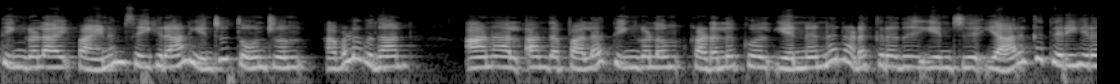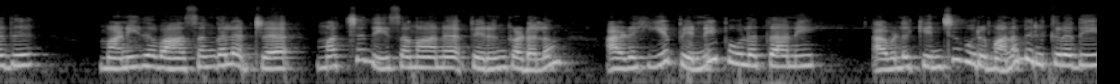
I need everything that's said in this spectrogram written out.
திங்களாய் பயணம் செய்கிறான் என்று தோன்றும். அவ்வளவுதான். ஆனால் அந்த பல திங்களும் கடலுக்குள் என்னென்ன நடக்கிறது என்று யாருக்கு தெரிகிறது? மனித வாசங்களற்ற மச்ச தேசமான பெருங்கடலும் அழகிய பெண்ணை போலத்தானே. அவளுக்கென்று ஒரு மனம் இருக்கிறதே.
